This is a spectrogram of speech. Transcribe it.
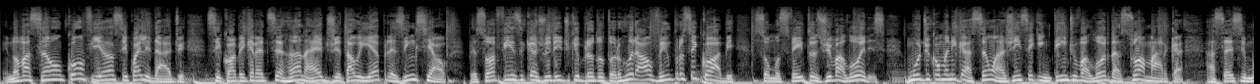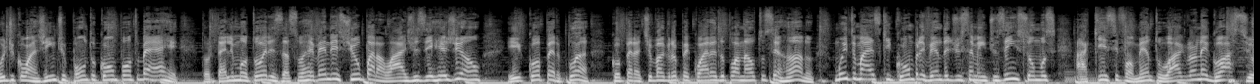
inovação, confiança e qualidade. Cicobi Crédito Serrana é digital e é presencial. Pessoa física, jurídica e produtor rural, vem pro Cicobi. Somos feitos de valores. Mude Comunicação, a agência que entende o valor da sua marca. Acesse mudecomagente.com.br. Tortelli Motores, a sua revenda estil para lajes e região. E Cooperplan, Cooperativa Agropecuária do Planalto Serrano. Muito mais que compra e venda de sementes e insumos, aqui se fomenta o agronegócio.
